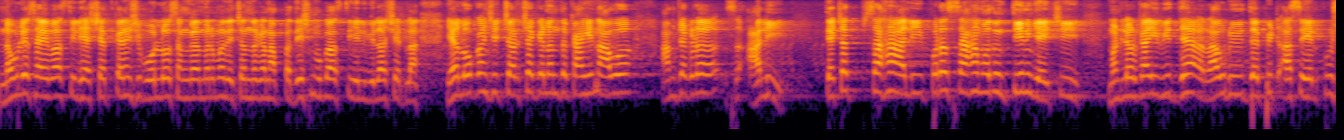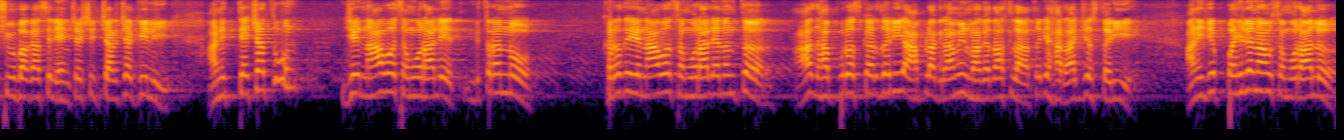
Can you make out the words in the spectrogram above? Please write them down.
नवले साहेब असतील ह्या शेतकऱ्यांशी बोललो संगमनेरमध्ये चंद्रकांत देशमुख असतील विलास शेटला या लोकांशी चर्चा केल्यानंतर काही नावं आमच्याकडं स- आली. त्याच्यात सहा आली परत सहामधून तीन घ्यायची. म्हटल्यावर काही विद्या राऊड विद्यापीठ असेल कृषी विभाग असेल यांच्याशी चर्चा केली. आणि त्याच्यातून जे नावं समोर आलेत मित्रांनो खरं तर हे नावं समोर आल्यानंतर आज हा पुरस्कार जरी आपला ग्रामीण भागात असला तरी हा राज्यस्तरीय आणि जे पहिलं नाव समोर आलं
